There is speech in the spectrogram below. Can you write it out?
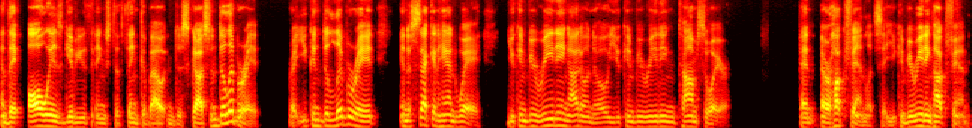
And they always give you things to think about and discuss and deliberate right? You can deliberate in a secondhand way. You can be reading i don't know you can be reading tom sawyer and or huck finn let's say. You can be reading huck finn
